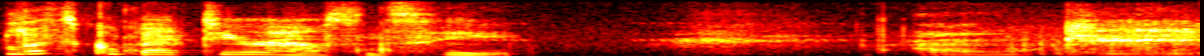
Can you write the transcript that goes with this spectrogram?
Let's go back to your house and see. Okay.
